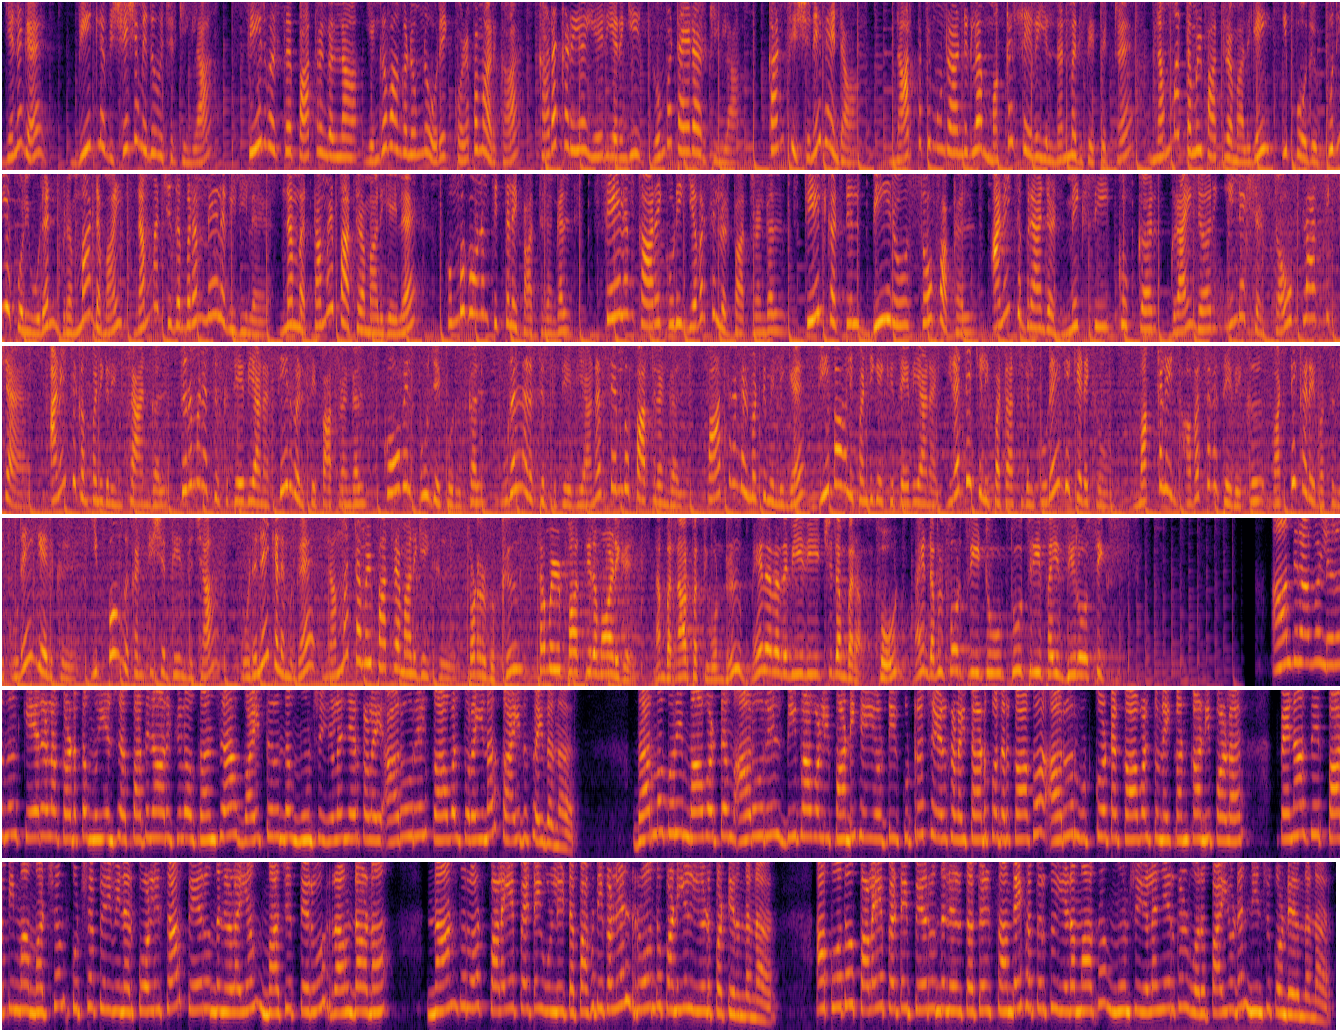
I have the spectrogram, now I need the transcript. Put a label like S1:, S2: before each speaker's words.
S1: என்னங்க வீட்ல விசேஷம் எதுவும் வச்சிருக்கீங்களா? சீர்வரிச பாத்திரங்கள்லாம் எங்க வாங்கணும்னு ஒரே குழப்பமா இருக்கா? கடற்கடையா ஏறி இறங்கி ரொம்ப டயர்டா இருக்கீங்களா? கன்ஃபியூஷனே வேண்டாம். நாற்பத்தி மூன்று ஆண்டுகளா மக்கள் சேவையில் நன்மதிப்பை பெற்ற நம்ம தமிழ் பாத்திர மாளிகை இப்போது புதிய பொலிவுடன் பிரம்மாண்டமாய் நம்ம சிதம்பரம் மேல வீதியில நம்ம தமிழ் பாத்திர மாளிகையில கும்பகோணம் பித்தளை பாத்திரங்கள் சேலம் காரைக்குடி எவர் சில்வர் பாத்திரங்கள் ஸ்டீல் கட்டில் பீரோ சோஃபாக்கள் அனைத்து branded mixie cooker grinder induction stove plastic chair அனைத்து கம்பெனிகளின் ஃபேன்கள் திருமணத்திற்கு தேவையான சீர்வரிசை பாத்திரங்கள் கோவில் பூஜை பொருட்கள் உடல் நலத்திற்கு தேவையான செம்பு பாத்திரங்கள். பாத்திரங்கள் மட்டும் இல்லைங்க தீபாவளி பண்டிகைக்கு தேவையான இரட்டை கிளி பட்டாசுகள் கூட இங்க கிடைக்கும். மக்களின் அவசர தேவைக்கு வட்டி கடை வசதி கூட இங்க இருக்கு. இப்போ உங்க கன்ஃபியூஷன் தீர்ந்துச்சா? உடனே கிளம்புங்க. நம்ம தமிழ் பாத்திர மாளிகைக்கு.
S2: தொடர்புக்கு தமிழ் பாத்திர மாளிகை. நம்பர் நாற்பத்தி ஒன்று மேலரத வீதி Chidambaram. Phone nine double four three two two three five zero six.
S3: ஆந்திராவில் இருந்து கேரளா கடத்த முயன்ற பதினாறு கிலோ கஞ்சா வைத்திருந்த மூன்று இளைஞர்களை அரூரில் காவல்துறையினர் கைது செய்தனர். தர்மபுரி மாவட்டம் அரூரில் தீபாவளி பண்டிகையொட்டி குற்றச்செயல்களை தடுப்பதற்காக அரூர் உட்கோட்ட காவல் துணை கண்காணிப்பாளர் பெனாசிர் பாத்திமா மற்றும் குற்றப்பிரிவினர் போலீசார் பேருந்து நிலையம் மஜித் தெரு ரவுண்டானா நான்கு ரோட் பழையப்பேட்டை உள்ளிட்ட பகுதிகளில் ரோந்து பணியில் ஈடுபட்டிருந்தனர். அப்போது பழையப்பேட்டை பேருந்து நிறுத்தத்தில் சந்தேகத்திற்கு இடமாக மூன்று இளைஞர்கள் ஒரு பையுடன் நின்று கொண்டிருந்தனர்.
